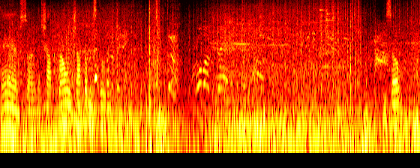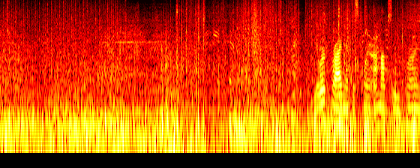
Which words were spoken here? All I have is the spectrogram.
Damn, son. The chop, my only chopper almost killed him. Peace out. Yeah, we're frying at this point. I'm absolutely frying.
